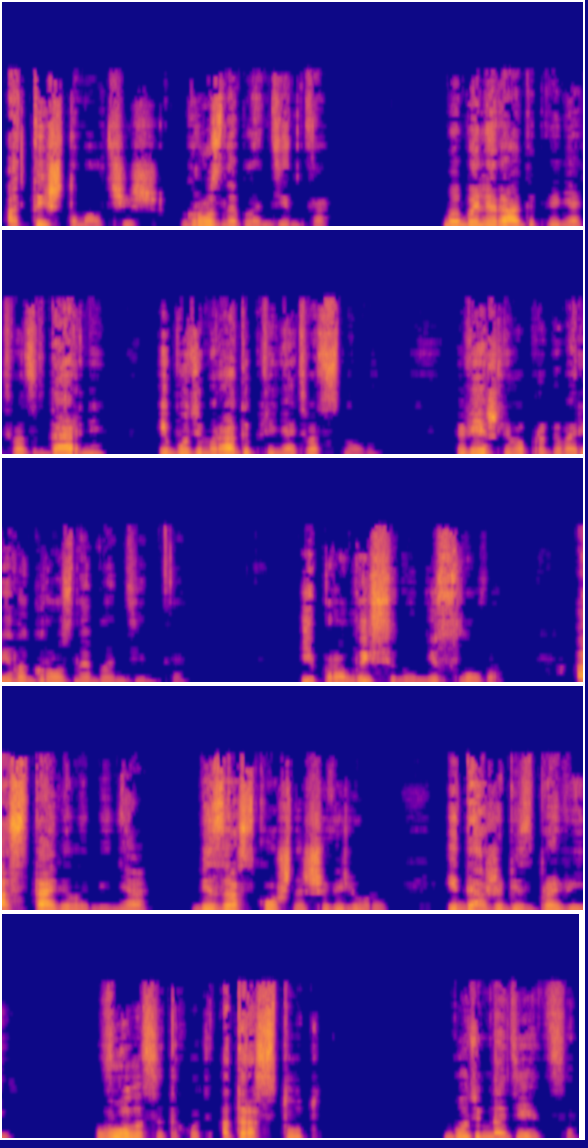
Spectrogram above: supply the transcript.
А ты что молчишь, грозная блондинка? Мы были рады принять вас в Дарни и будем рады принять вас снова. Вежливо проговорила грозная блондинка. И про лысину ни слова. Оставила меня без роскошной шевелюры и даже без бровей. Волосы-то хоть отрастут. Будем надеяться,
